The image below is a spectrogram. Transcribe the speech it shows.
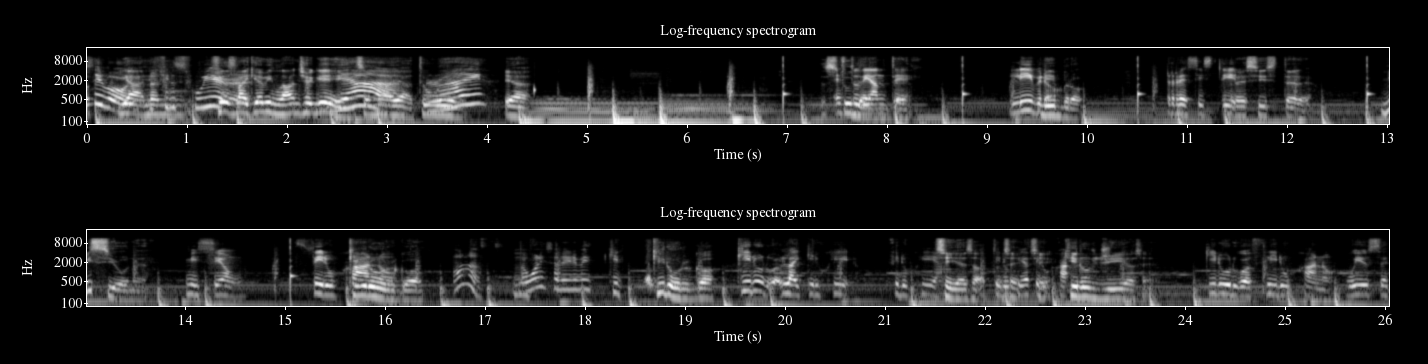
impossible. yeah, It no, feels weird. Feels like having lunch again. Yeah, somehow, yeah, too right? weird. Yeah. estudiante. Libro. Libro. Resistir. Resistere. Missione. Misión. Cirujano. Chirurgo. Ah, that one is a little bit chi- Chirurgo. quirúrgico, like cirugía. Cirugía. Esatto. Cirurgia, sì, sì. cirujano. Chirurgia. Quirurgo, cirujano. We use the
